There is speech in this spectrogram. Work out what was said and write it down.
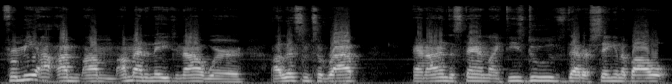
for me I, I'm I'm I'm at an age now where I listen to rap and I understand like these dudes that are singing about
